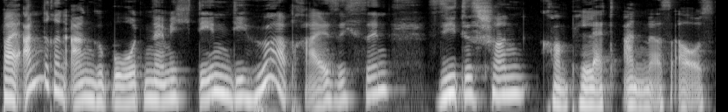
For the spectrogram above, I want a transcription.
Bei anderen Angeboten, nämlich denen, die höherpreisig sind, sieht es schon komplett anders aus.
